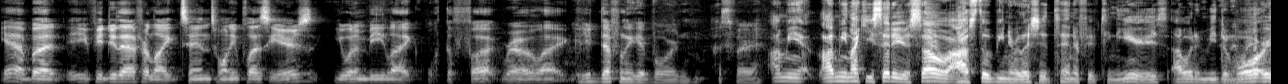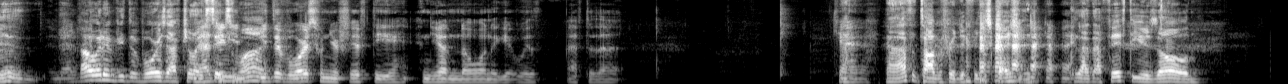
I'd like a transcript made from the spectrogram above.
Yeah, but if you do that for like 10, 20 plus years, you wouldn't be like, what the fuck, bro? Like, You definitely get bored. That's fair. I mean, I mean, like you said it yourself, I'll still be in a relationship ten or fifteen years. I wouldn't be divorced. I wouldn't be divorced after like six you, months. You divorce when you're 50 and you have no one to get with after that. Can't. now that's a topic for a different discussion. Because at that fifty years old,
